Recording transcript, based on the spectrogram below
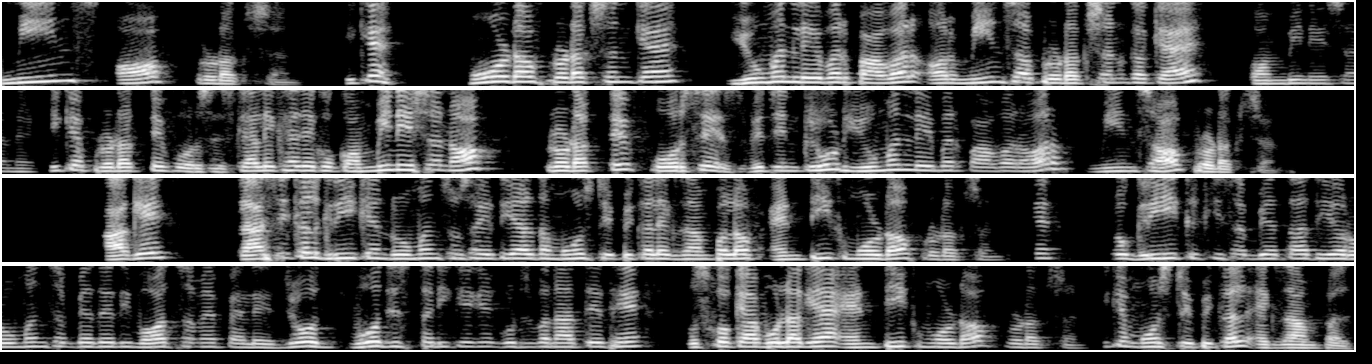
means of production ठीक है? मोड ऑफ़ प्रोडक्शन क्या है? ह्यूमन लेबर पावर और मीन्स ऑफ़ प्रोडक्शन का क्या है? कॉम्बिनेशन है। ठीक है? प्रोडक्टिव फोर्सेस क्या लिखा है? देखो combination of productive forces which include human labour power और मीन्स ऑफ़ प्रोडक्शन आगे classical Greek and Roman society are the most typical example of antique mode of production ठीक है? जो ग्रीक की सभ्यता थी और रोमन सभ्यता थी बहुत समय पहले, जो, वो जिस तरीके के गुड्स बनाते थे, उसको क्या बोला गया? एंटीक मोड ऑफ़ प्रोडक्शन ठीक है? Most typical example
